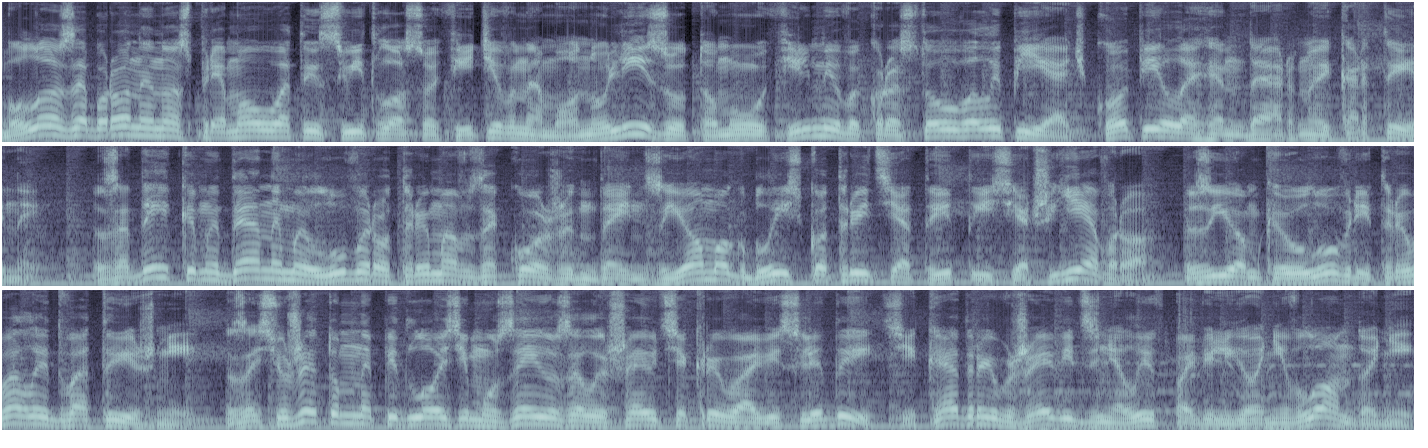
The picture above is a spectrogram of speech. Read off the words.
Було заборонено спрямовувати світло софітів на Мону Лізу, тому у фільмі використовували п'ять копій легендарної картини. За деякими даними, Лувр отримав за кожен день зйомок близько 30 тисяч євро. Зйомки у Луврі тривали два тижні. За сюжетом на підлозі музею залишаються криваві сліди. Ці кадри вже відзняли в павільйоні в Лондоні.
